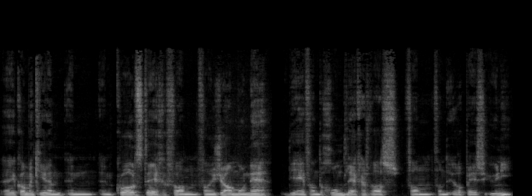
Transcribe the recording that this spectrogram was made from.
Uh, ik kwam een keer een, een, een quote tegen van, van Jean Monnet... die een van de grondleggers was van, van de Europese Unie.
